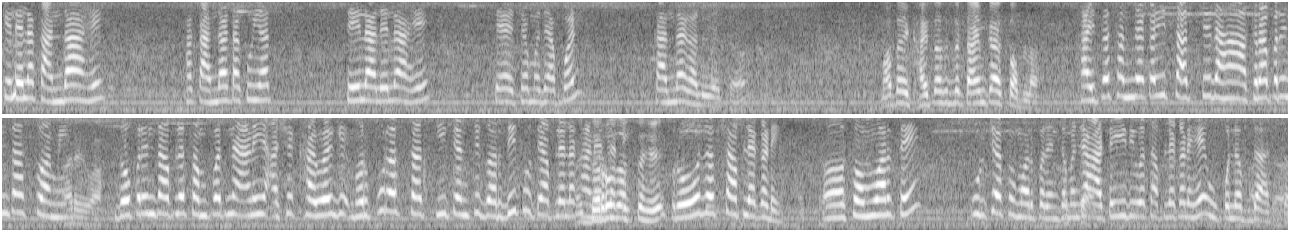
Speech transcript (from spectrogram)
केलेला कांदा आहे. हा कांदा टाकूयात. तेल आलेलं आहे. त्या याच्यामध्ये आपण कांदा घालूयात. मग आता हे खायचं असेल तर टाइम काय असतो आपला? खायचा संध्याकाळी सात ते दहा अकरापर्यंत असतो आम्ही. अरे वा. जोपर्यंत आपलं संपत नाही आणि असे खावे गे- भरपूर असतात की त्यांची गर्दीच होते आपल्याला म्हणजे दररोज खाण्यासाठी असतं हे? रोज असतं आपल्याकडे. अं, सोमवार ते पुढच्या सोमवारपर्यंत. म्हणजे. आठही दिवस आपल्याकडे हे उपलब्ध. असतं.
